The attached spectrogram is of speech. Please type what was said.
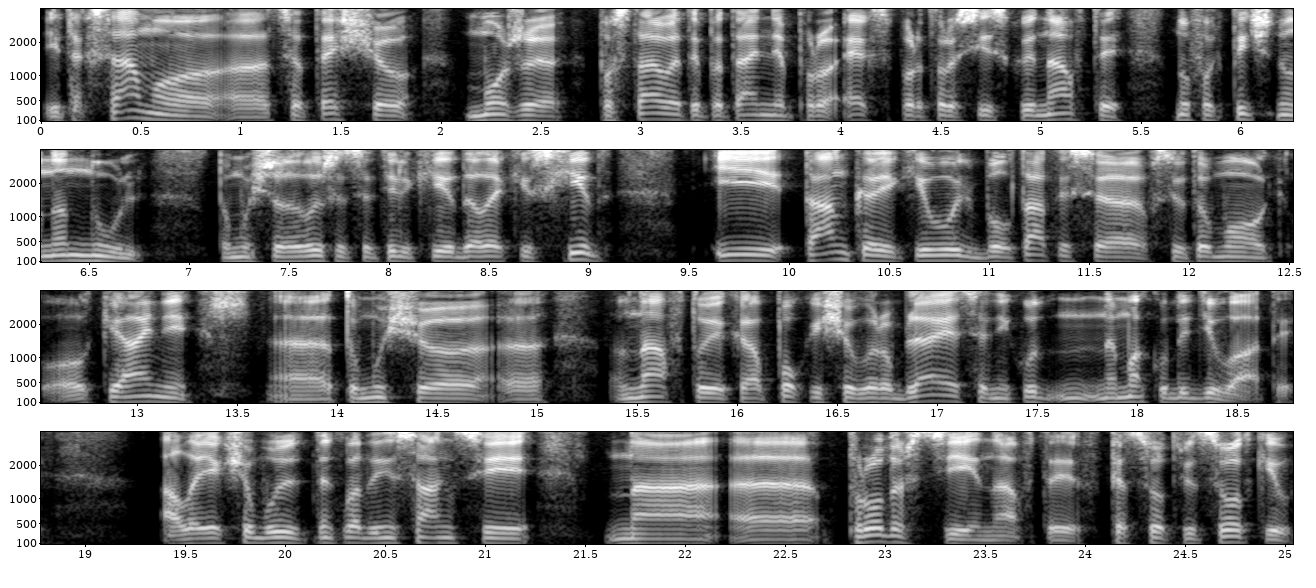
І так само е, це те, що може поставити питання про експорт російської нафти ну фактично на нуль, тому що залишиться тільки далекий схід. І танкери, які будуть болтатися в світовому океані, е, тому що е, нафту, яка поки що виробляється, нікуди нема куди дівати. Але якщо будуть накладені санкції на продаж цієї нафти в 500%,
